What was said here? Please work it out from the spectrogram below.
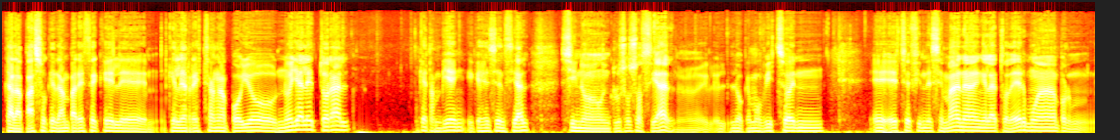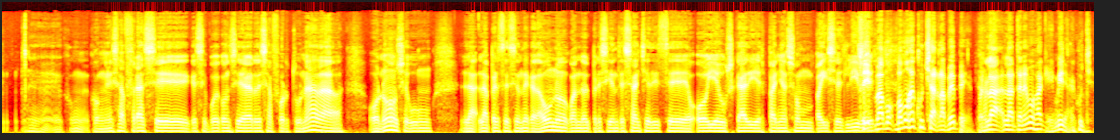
cada paso que dan parece que le, que le restan apoyo, no ya electoral, que también y que es esencial, sino incluso social. Lo que hemos visto en eh, este fin de semana en el acto de Hermoa, eh, con, esa frase que se puede considerar desafortunada o no, según la, percepción de cada uno, cuando el presidente Sánchez dice hoy Euskadi y España son países libres. Sí, vamos, vamos a escucharla, Pepe, pues la, la tenemos aquí, mira, escucha.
